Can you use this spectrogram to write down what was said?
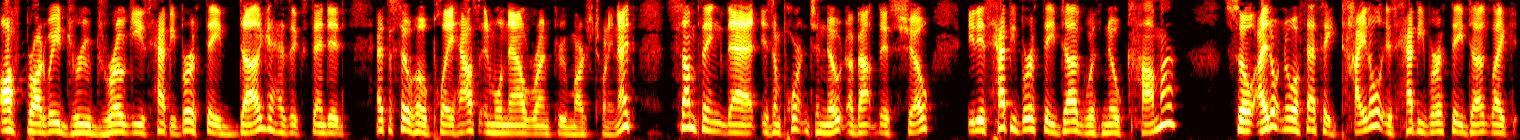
Off Broadway, Drew Droege's Happy Birthday Doug has extended at the Soho Playhouse and will now run through March 29th. Something that is important to note about this show it is Happy Birthday Doug with no comma. So I don't know if that's a title. Is Happy Birthday Doug like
